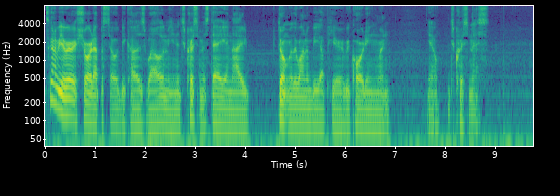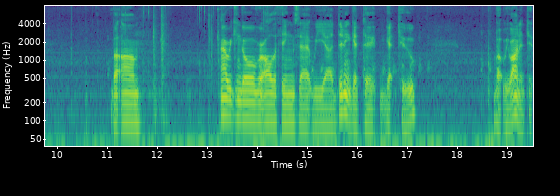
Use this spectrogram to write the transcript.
It's going to be a very short episode because, well, I mean, it's Christmas Day and I don't really want to be up here recording when, you know, it's Christmas. But, um, now we can go over all the things that we uh, didn't get to get to, but we wanted to.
